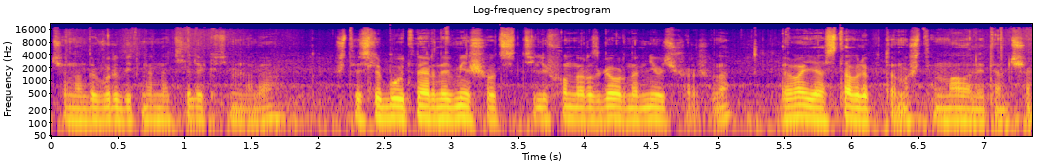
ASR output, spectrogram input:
Что, надо вырубить, наверное, телек темно, да? Что если будет, наверное, вмешиваться телефонный разговор, наверное, не очень хорошо, да? Давай я оставлю, потому что мало ли там что.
